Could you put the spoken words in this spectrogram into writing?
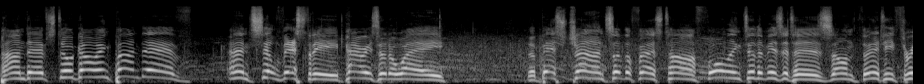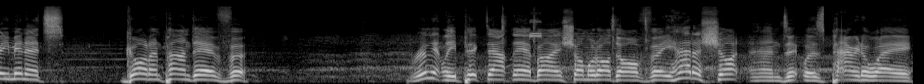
Pandev still going. Pandev! And Silvestri parries it away. The best chance of the first half falling to the visitors on 33 minutes. Goran Pandev uh, brilliantly picked out there by Shomurodov. He had a shot and it was parried away.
